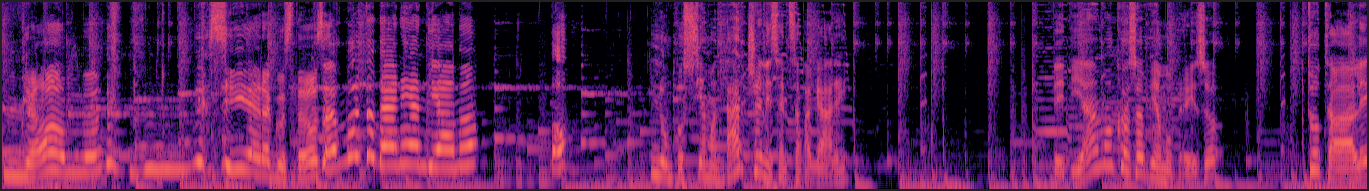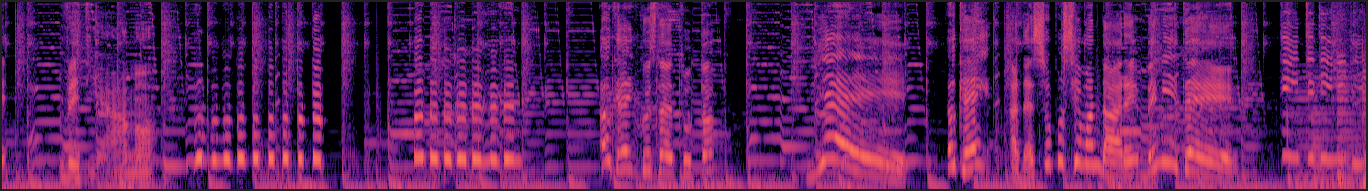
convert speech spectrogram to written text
Gnam. Sì, era gustosa. Molto bene, andiamo. Oh, non possiamo andarcene senza pagare. Vediamo cosa abbiamo preso. Totale. Vediamo. Ok, questo è tutto. Yay! Ok, adesso possiamo andare. Venite! Ti, ti, ti,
